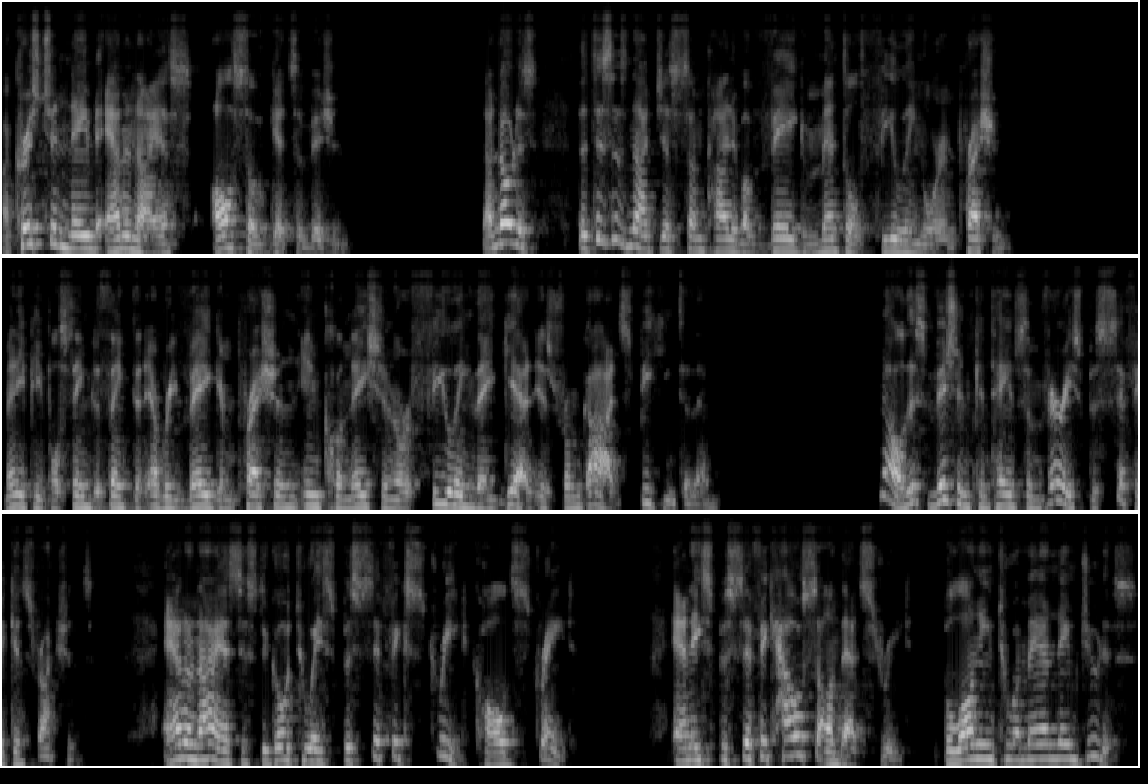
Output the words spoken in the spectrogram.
A Christian named Ananias also gets a vision. Now, notice that this is not just some kind of a vague mental feeling or impression. Many people seem to think that every vague impression, inclination, or feeling they get is from God speaking to them. No, this vision contains some very specific instructions. Ananias is to go to a specific street called Straight, and a specific house on that street belonging to a man named Judas.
